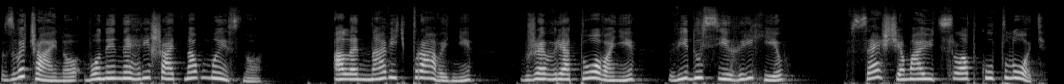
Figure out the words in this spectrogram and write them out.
Звичайно, вони не грішать навмисно, але навіть праведні, вже врятовані від усіх гріхів, все ще мають слабку плоть,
